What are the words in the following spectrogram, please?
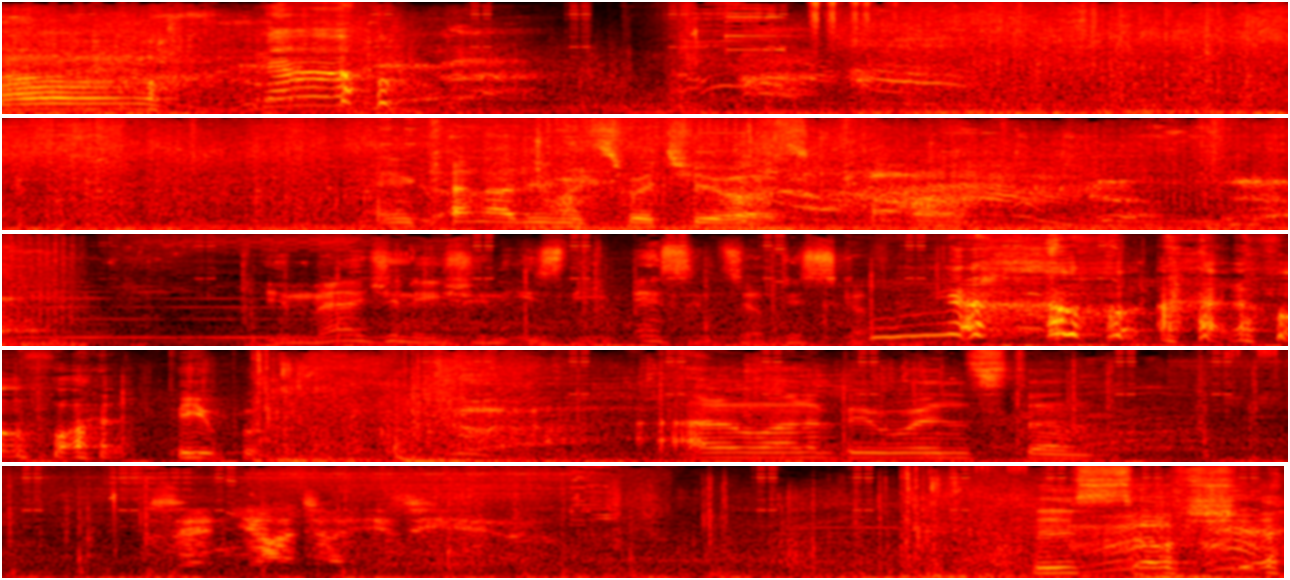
No! No! And you cannot even switch heroes. Come oh. on. Imagination is the essence of discovery. No! I don't want to be. I don't want to be Winston. Zenyatta is here. He's so shit.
